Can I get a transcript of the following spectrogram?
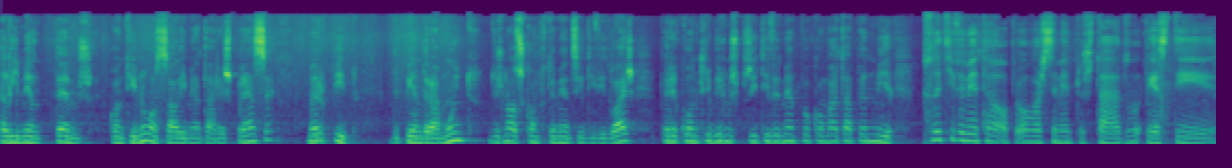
alimentamos, continuam-se a alimentar a esperança, mas repito, dependerá muito dos nossos comportamentos individuais para contribuirmos positivamente para o combate à pandemia. Relativamente ao, Orçamento do Estado, o PSD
